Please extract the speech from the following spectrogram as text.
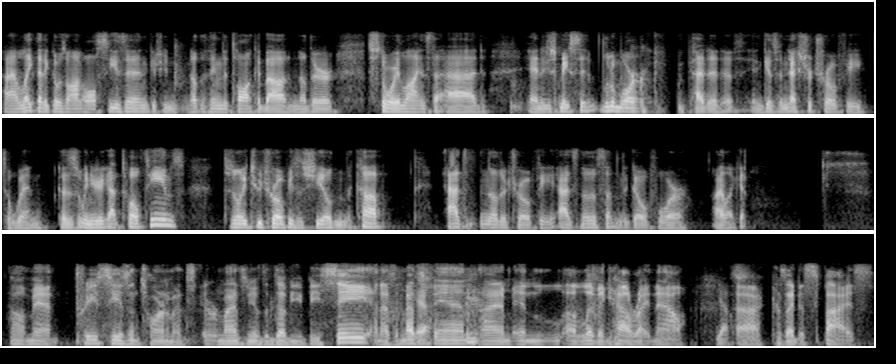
And I like that it goes on all season, gives you another thing to talk about, another storylines to add, and it just makes it a little more competitive and gives an extra trophy to win. Because when you got 12 teams, there's only two trophies: a Shield and the Cup. Adds another trophy, adds another something to go for. I like it. Oh man, preseason tournaments. It reminds me of the WBC, and as a Mets yeah. fan, I'm in a living hell right now. Yes. Because uh, I despise,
